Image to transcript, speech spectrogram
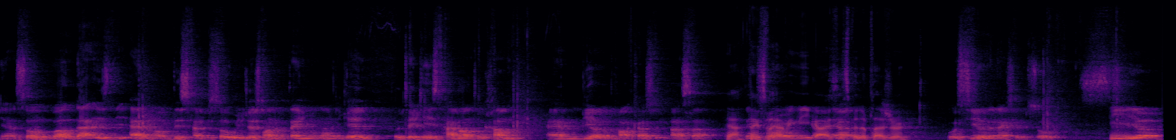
Yeah, so well, that is the end of this episode. We just want to thank Yunan again for taking his time out to come and be on the podcast with us. ah. Yeah, thanks, for having me, guys. It's been a pleasure. We'll see you on the next episode. See ya.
